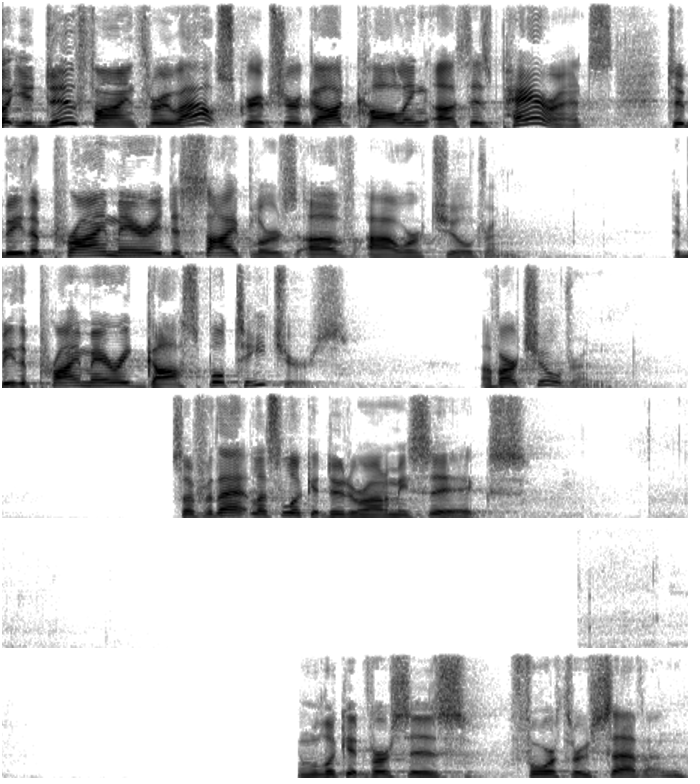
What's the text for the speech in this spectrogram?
But you do find throughout Scripture God calling us as parents to be the primary disciplers of our children, to be the primary gospel teachers of our children. So, for that, let's look at Deuteronomy 6. And we'll look at verses 4 through 7.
